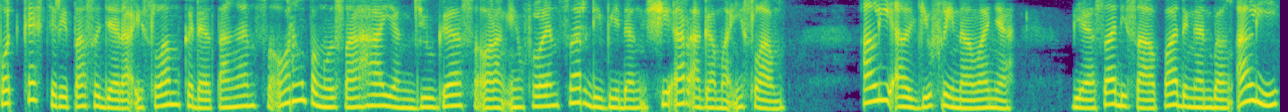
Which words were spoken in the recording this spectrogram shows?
podcast cerita sejarah Islam kedatangan seorang pengusaha yang juga seorang influencer di bidang syiar agama Islam. Ali Al-Jufri namanya. Biasa disapa dengan Bang Ali.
